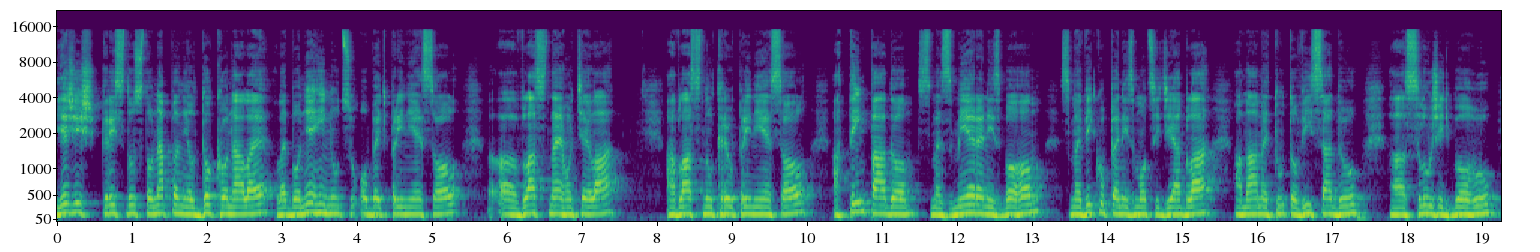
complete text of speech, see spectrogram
Ježiš Kristus to naplnil dokonale, lebo nehynúcu obeď priniesol e, vlastného tela a vlastnú krv priniesol a tým pádom sme zmierení s Bohom, sme vykúpení z moci diabla a máme túto výsadu slúžiť Bohu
